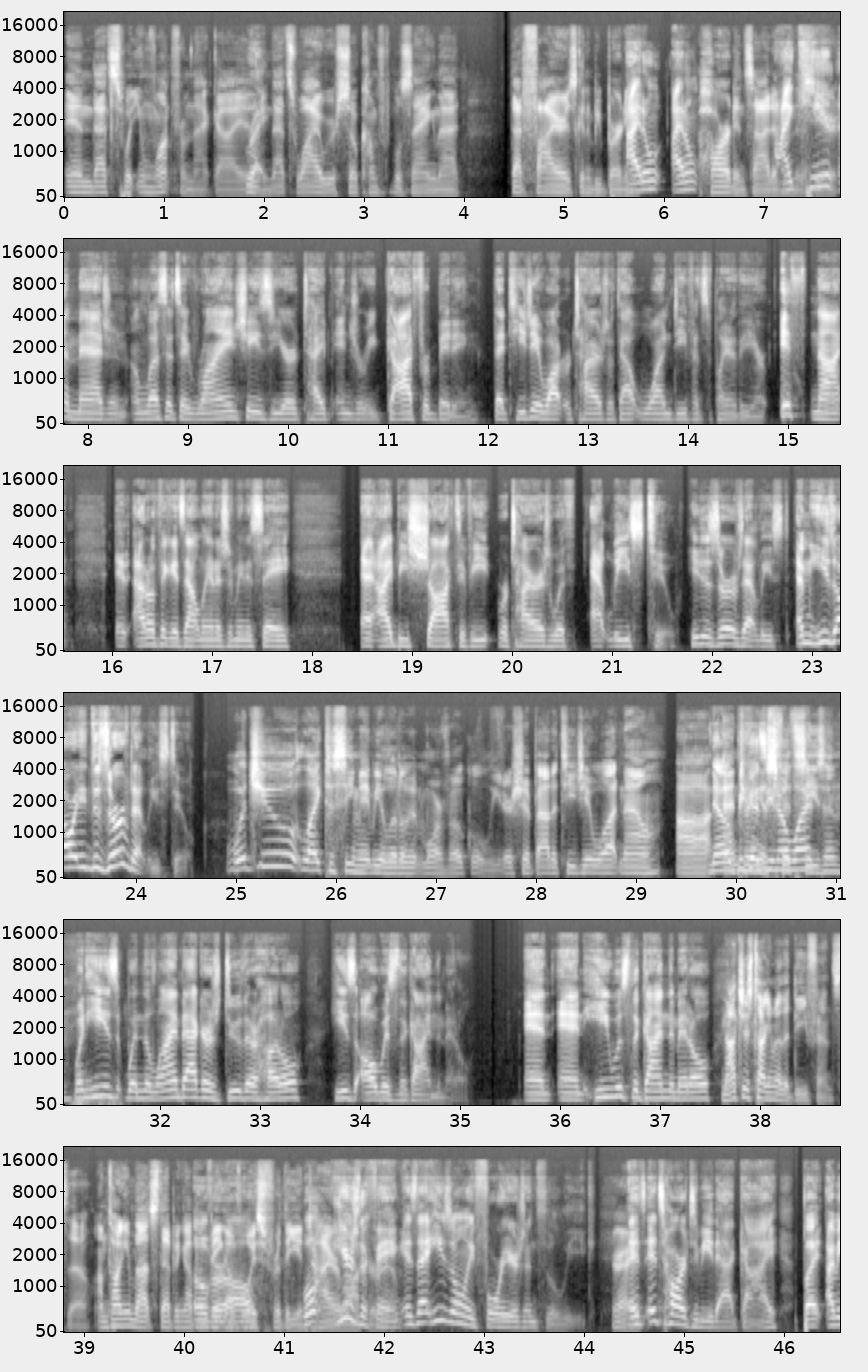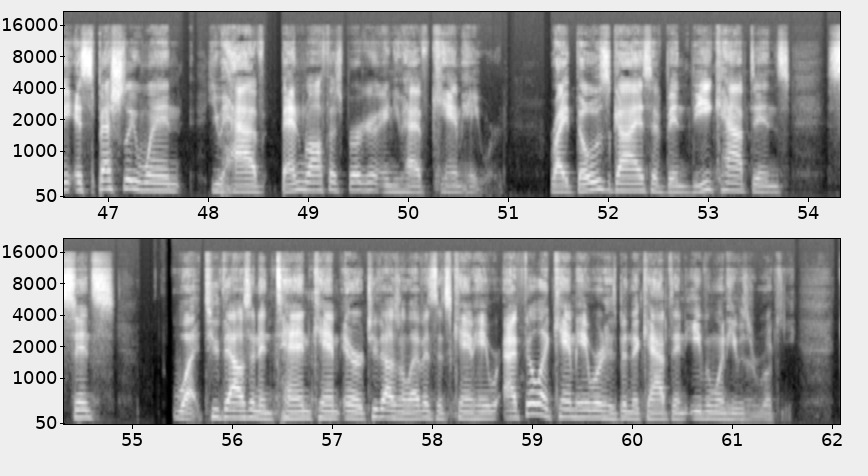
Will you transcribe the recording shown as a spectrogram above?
And that's what you want from that guy. Right. And that's why we're so comfortable saying that that fire is going to be burning i don't i don't hard inside of him I this can't year. imagine, unless it's a Ryan Shazier type injury, God forbidding, that TJ Watt retires without one Defensive Player of the Year. If not, it, I don't think it's outlandish of me to say uh, I'd be shocked if he retires with at least two. He deserves at least. I mean, he's already deserved at least two. Would you like to see maybe a little bit more vocal leadership out of TJ Watt now? Uh, No, because you know what? season? When he's when the linebackers do their huddle, he's always the guy in the middle, and and he was the guy in the middle Not just talking about the defense, though. I'm talking about stepping up and being a voice for the entire. Well, here's the thing: room. is that he's only four years into the league, Right. It's it's hard to be that guy, but I mean, especially when you have Ben Roethlisberger and you have Cam Heyward, right? Those guys have been the captains since what 2010 Cam or 2011 since Cam Heyward. I feel like Cam Heyward has been the captain even when he was a rookie.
